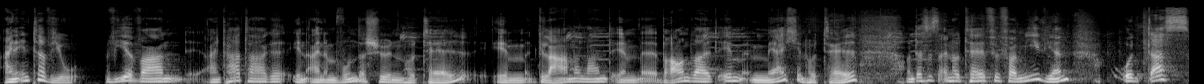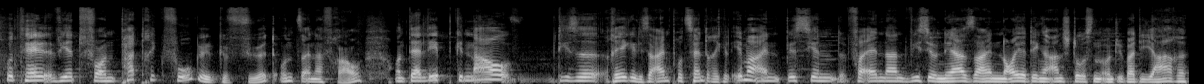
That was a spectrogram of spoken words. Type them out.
ein Interview. Wir waren ein paar Tage in einem wunderschönen Hotel im Glanerland, im äh, Braunwald, im Märchenhotel. Und das ist ein Hotel für Familien. Und das Hotel wird von Patrick Vogel geführt und seiner Frau. Und der lebt genau diese Regel, diese 1%-Regel immer ein bisschen verändern, visionär sein, neue Dinge anstoßen und über die Jahre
